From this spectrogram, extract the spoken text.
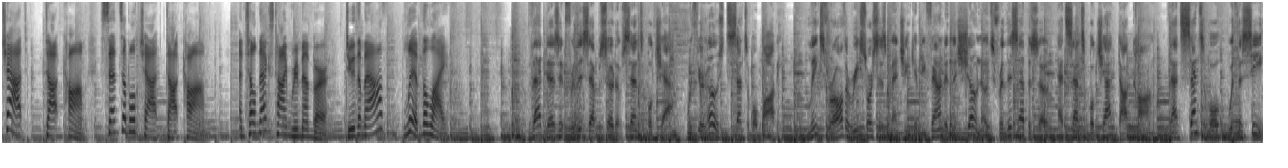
chat.com. Centsiblechat.com. Until next time, remember do the math, live the life. That does it for this episode of Centsible Chat with your host, Centsible Bobby. Links for all the resources mentioned can be found in the show notes for this episode at centsiblechat.com. That's centsible with a C.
